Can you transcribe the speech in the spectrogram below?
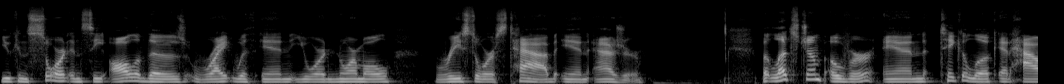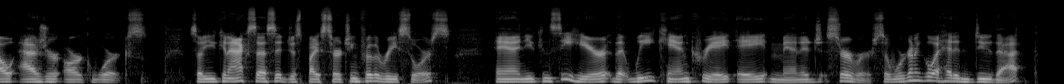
you can sort and see all of those right within your normal resource tab in Azure. But let's jump over and take a look at how Azure Arc works. So you can access it just by searching for the resource. And you can see here that we can create a managed server. So we're going to go ahead and do that.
